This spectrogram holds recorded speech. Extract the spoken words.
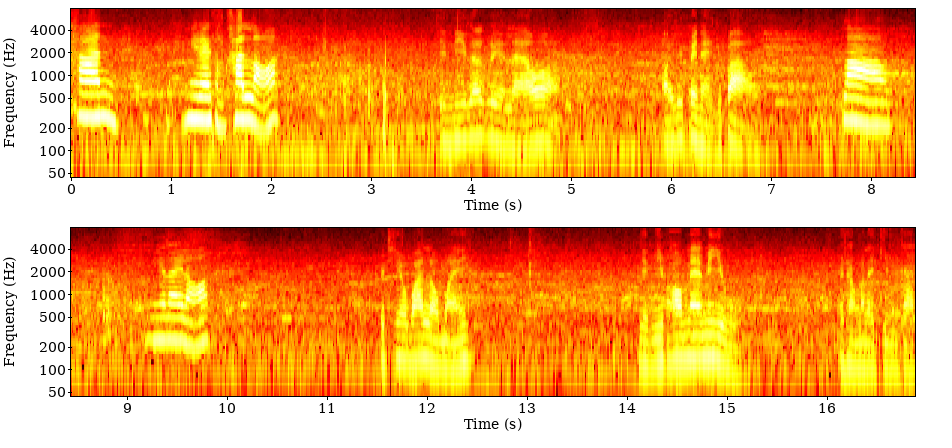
ทัน มีอะไรสำคัญเหรอ เย็นนี้เลิกเรียนแล้วอะ ออยได้ไปไหนหรือเปล่า เปล่า มีอะไรเหรอ ไปเที่ยวบ้านเราไหม เย็นนี้พ่อแม่ไม่อยู่ ไปทำอะไรกินกัน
